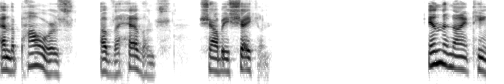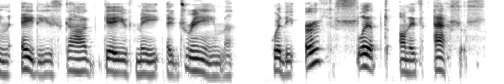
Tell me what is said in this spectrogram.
and the powers of the heavens shall be shaken. In the 1980s, God gave me a dream where the earth slipped on its axis.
